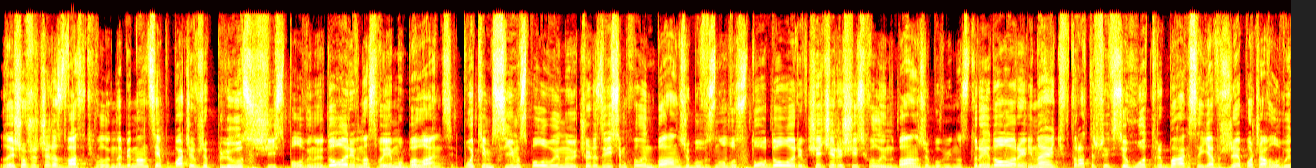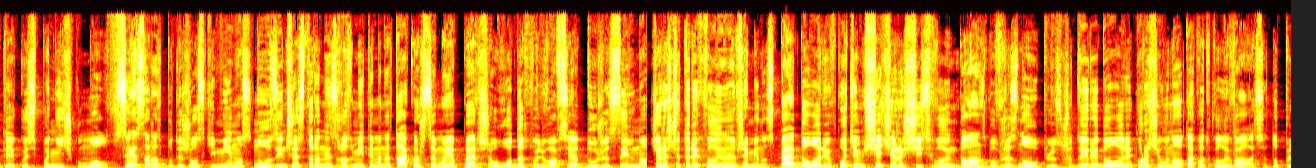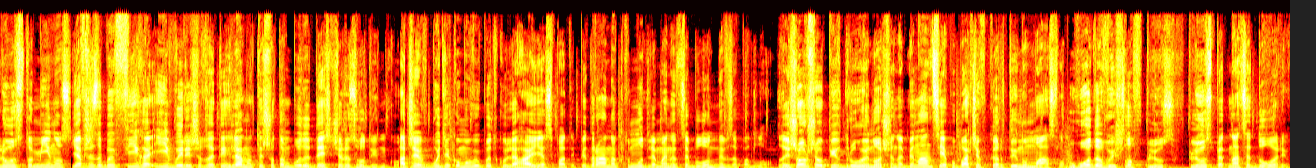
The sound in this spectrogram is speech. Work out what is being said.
Зайшовши через 20 хвилин на Binance, я побачив вже плюс 6,5 доларів на своєму балансі. Потім 7,5. Через 8 хвилин баланс вже був знову 100 доларів. Ще через 6 хвилин баланс вже був мінус 3 долари. І навіть втративши всього 3 бакси, я вже почав ловити якусь панічку. Мол, все зараз буде жорсткий мінус. Ну з іншої сторони, зрозумійте мене також. Це моя перша угода. Хвилювався я дуже сильно. Через 4 хвилини вже мінус 5 доларів. Потім ще через 6 хвилин баланс був вже знову плюс 4 долари. Коротше, воно отак от коливалося. То плюс, то мінус. Я вже забив фіга і вирішив зайти глянути, що там буде десь через годинку. Адже в будь-якому випадку лягаю я спати під ранок, тому для мене це було не в западло. Зайшовши о пів другої ночі на Binance, я побачив картину маслом. Угода вийшла в плюс, в плюс 15 доларів.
